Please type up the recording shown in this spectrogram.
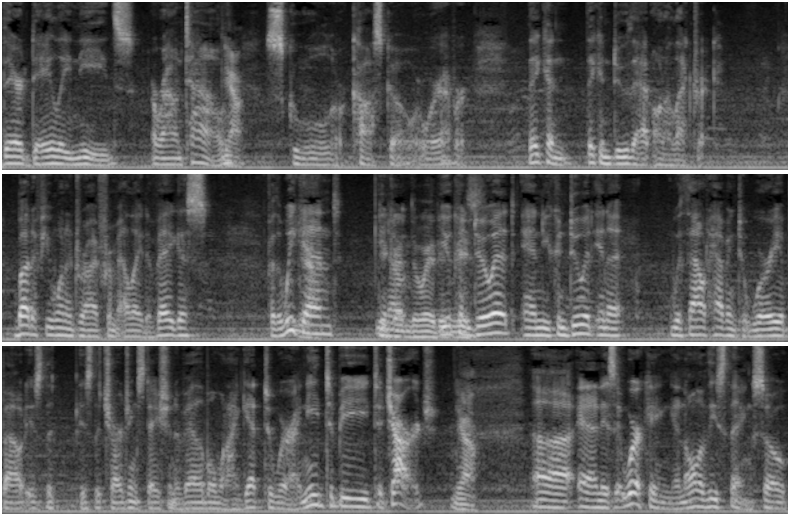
their daily needs around town, Yeah. school or Costco or wherever. They can they can do that on electric. But if you want to drive from LA to Vegas for the weekend, you, You know can do it you can do it, and you can do it in a without having to worry about is the is the charging station available when I get to where I need to be to charge, yeah. uh, and is it working, and all of these things. So,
